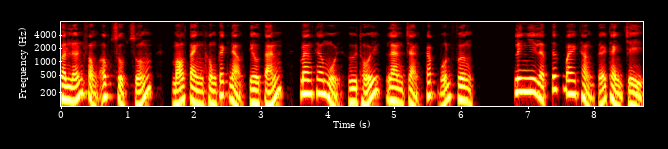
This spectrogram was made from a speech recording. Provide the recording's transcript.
Phần lớn phòng ốc sụp xuống, máu tanh không cách nào tiêu tán, mang theo mùi hư thối, lan tràn khắp bốn phương. Linh Nhi lập tức bay thẳng tới thành trì,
